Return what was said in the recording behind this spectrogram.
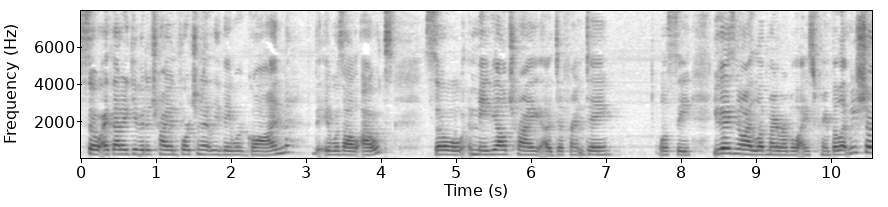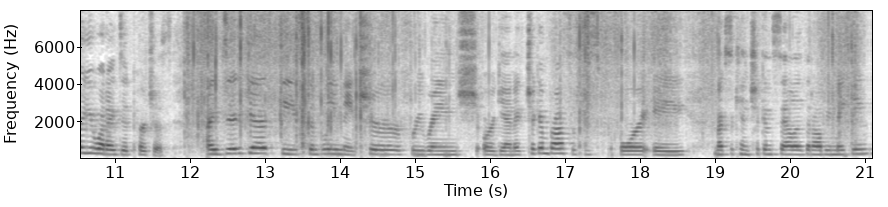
So I thought I'd give it a try. Unfortunately, they were gone. It was all out. So maybe I'll try a different day. We'll see. You guys know I love my Rebel ice cream, but let me show you what I did purchase. I did get the Simply Nature free range organic chicken broth. This is for a Mexican chicken salad that I'll be making.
